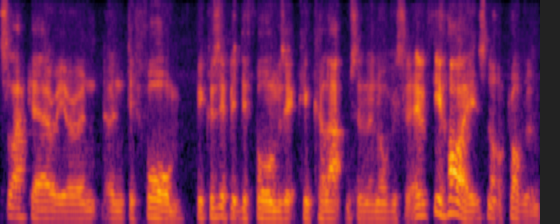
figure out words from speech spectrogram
slack area and, and deform because if it deforms it can collapse and then obviously if you're high it's not a problem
